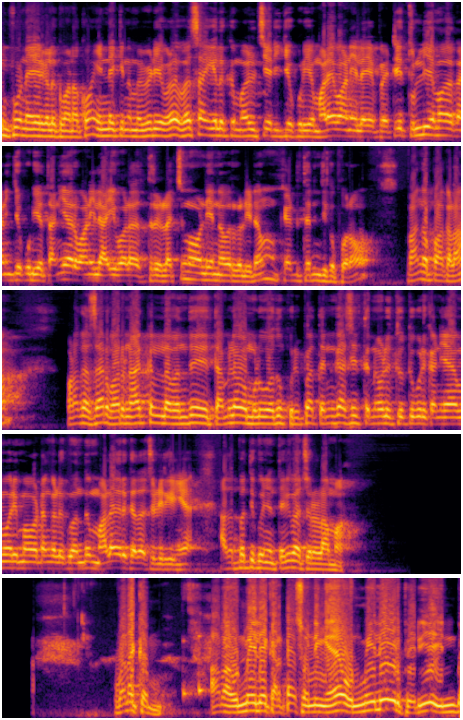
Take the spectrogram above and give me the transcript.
இன்ஃபோ நேயர்களுக்கு வணக்கம். இன்னைக்கு நம்ம வீடியோவில் விவசாயிகளுக்கு மகிழ்ச்சி அளிக்கக்கூடிய மழை வானிலையை பற்றி துல்லியமாக கணிக்கக்கூடிய தனியார் வானிலை ஆய்வாளர் திரு லட்சுமணன் அவர்களிடம் கேட்டு தெரிஞ்சுக்க போகிறோம் வாங்க பார்க்கலாம். வணக்கம் சார். வரும் நாட்களில் வந்து தமிழகம் முழுவதும் குறிப்பாக தென்காசி திருநெல்வேலி தூத்துக்குடி கன்னியாகுமரி மாவட்டங்களுக்கு வந்து மழை இருக்கதா சொல்லியிருக்கீங்க. அதை பற்றி கொஞ்சம் தெளிவாக சொல்லலாமா? வணக்கம். ஆமா உண்மையிலேயே கரெக்டா சொன்னீங்க. உண்மையிலேயே ஒரு பெரிய இன்ப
